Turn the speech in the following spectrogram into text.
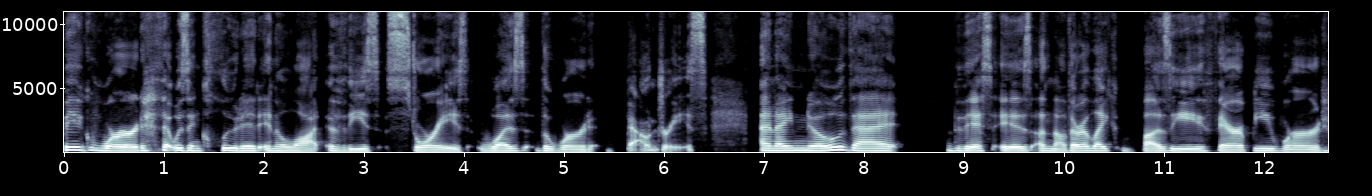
big word that was included in a lot of these stories was the word boundaries. And I know that this is another like buzzy therapy word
